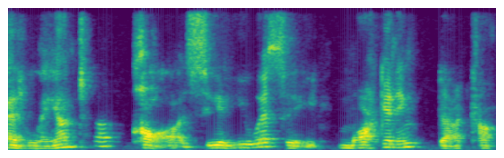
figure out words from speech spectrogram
Atlanta Cause, C A U S E, marketing.com.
